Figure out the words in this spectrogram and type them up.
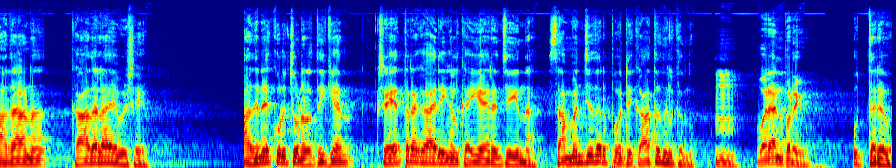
അതാണ് കാതലായ വിഷയം. അതിനെക്കുറിച്ച് ഉണർത്തിക്കാൻ ക്ഷേത്രകാര്യങ്ങൾ കൈകാര്യം ചെയ്യുന്ന സമഞ്ജിതർ പോറ്റി കാത്തു നിൽക്കുന്നു. വരാൻ പറയൂ. ഉത്തരവ്.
